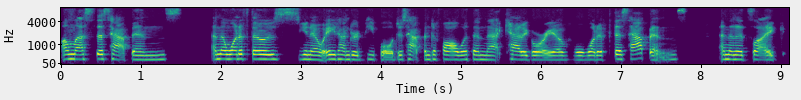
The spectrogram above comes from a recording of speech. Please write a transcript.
unless this happens. And then what if those, you know, 800 people just happen to fall within that category of, well, what if this happens? And then it's like,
